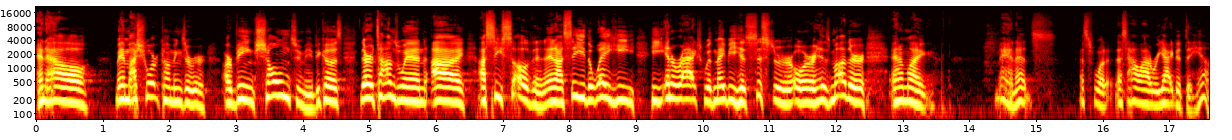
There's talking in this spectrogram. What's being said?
and how man, my shortcomings are, are being shown to me because there are times when I, I see Sullivan and I see the way he, he interacts with maybe his sister or his mother, and I'm like, man, that's, that's, what, that's how I reacted to him.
